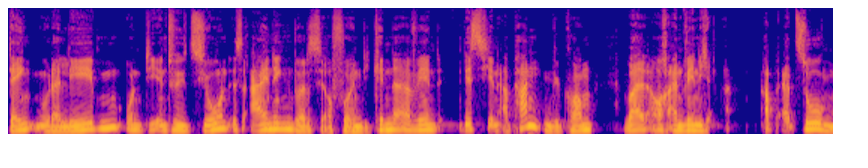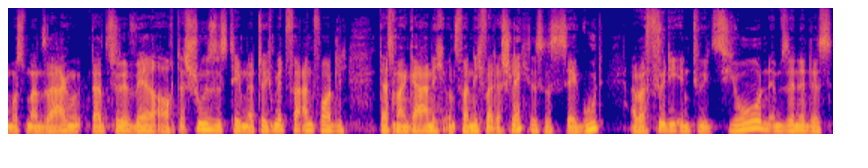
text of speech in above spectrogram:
denken oder leben und die Intuition ist einigen, du hattest ja auch vorhin die Kinder erwähnt, ein bisschen abhanden gekommen weil auch ein wenig aberzogen, muss man sagen. Dazu wäre auch das Schulsystem natürlich mitverantwortlich, dass man gar nicht, und zwar nicht, weil das schlecht ist, das ist sehr gut, aber für die Intuition im Sinne des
